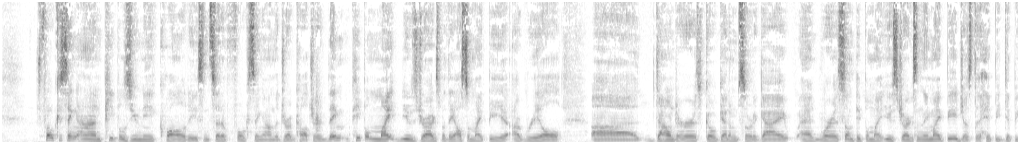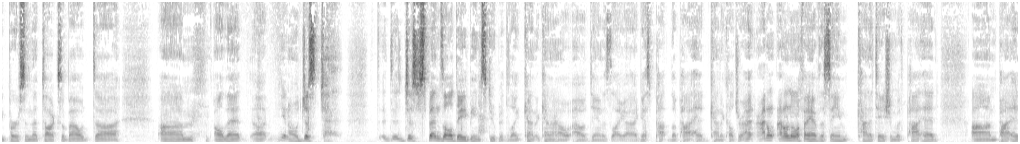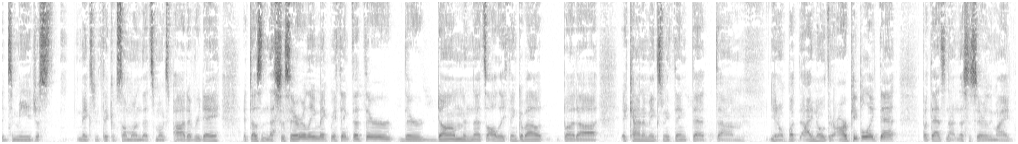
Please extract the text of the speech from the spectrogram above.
focusing on people's unique qualities instead of focusing on the drug culture. They people might use drugs, but they also might be a real uh, down to earth, go get 'em sort of guy. And whereas some people might use drugs and they might be just a hippy dippy person that talks about uh, um, all that, uh, you know, just just spends all day being stupid, like kind of kind of how, how Dan is like. I guess pot, the pothead kind of culture. I, I don't I don't know if I have the same connotation with pothead. Um, pothead to me just makes me think of someone that smokes pot every day. It doesn't necessarily make me think that they're they're dumb and that's all they think about, but uh, it kind of makes me think that um, you know. But I know there are people like that, but that's not necessarily my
